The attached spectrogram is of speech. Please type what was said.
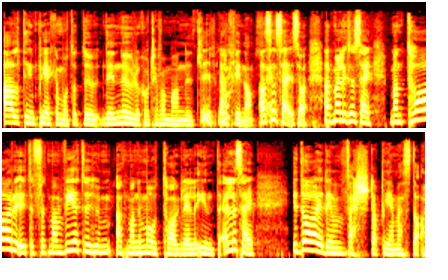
allting pekar mot att du, det är nu du kommer träffa mannen i ditt liv, eller kvinnan. Alltså så, här, så. Att man liksom så här, man tar det ut för att man vet ju hur, att man är mottaglig eller inte. Eller så här, idag är din värsta PMS-dag.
